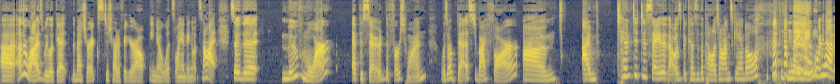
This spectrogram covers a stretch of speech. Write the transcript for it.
uh, otherwise, we look at the metrics to try to figure out, you know, what's landing, what's not. So the Move More episode, the first one, was our best by far. Um, I'm tempted to say that that was because of the Peloton scandal. Maybe. we had,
